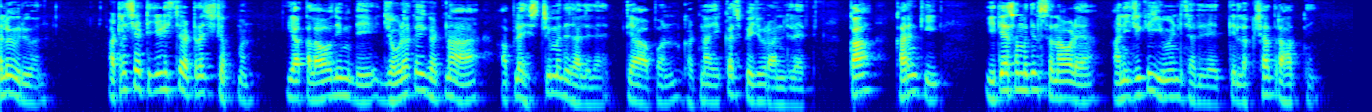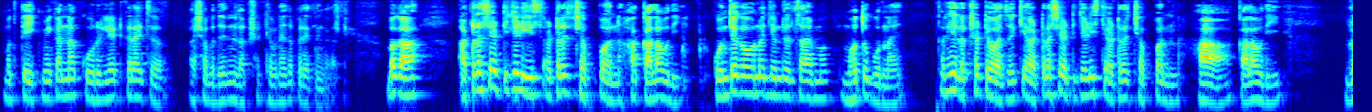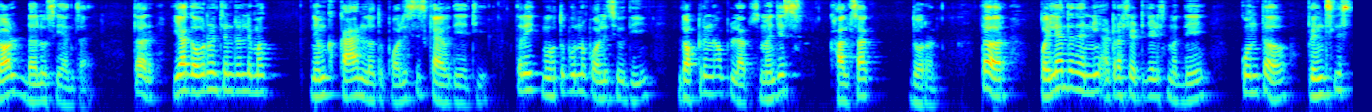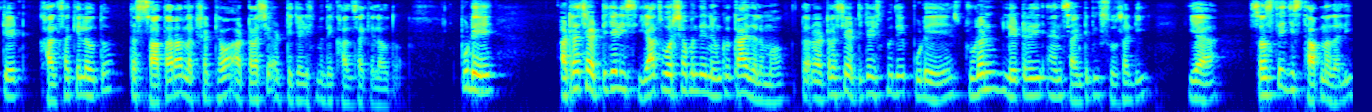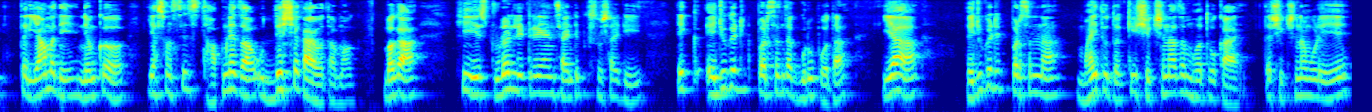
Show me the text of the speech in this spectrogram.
Hello everyone. अठराशे अठ्ठेचाळीस ते अठराशे छप्पन या कालावधीमध्ये जेवढ्या काही घटना आपल्या हिस्ट्रीमध्ये झालेल्या आहेत त्या आपण घटना एकाच पेजवर आणलेल्या आहेत. का? कारण की इतिहासामधील सणावळ्या आणि जे काही इव्हेंट झालेले आहेत ते लक्षात राहत नाही. मग ते एकमेकांना कोरिलेट करायचं अशा पद्धतीने लक्षात ठेवण्याचा प्रयत्न करतात. बघा अठराशे अठ्ठेचाळीस अठराशे छप्पन हा कालावधी कोणत्या गव्हर्नर जनरलचा आहे मग? महत्त्वपूर्ण आहे. तर हे लक्षात ठेवायचं की अठराशे अठ्ठेचाळीस ते अठराशे छप्पन हा कालावधी लॉर्ड डलुसी यांचा आहे. तर या गव्हर्नर जनरलने मग नेमकं काय आणलं होतं? पॉलिसीज काय होती याची? तर एक महत्त्वपूर्ण पॉलिसी होती डॉक्टरिन ऑफ लॅब्स म्हणजेच खालसा धोरण. तर पहिल्यांदा त्यांनी अठराशे अठ्ठेचाळीसमध्ये कोणतं प्रिन्सली स्टेट खालसा केलं होतं? तर सातारा लक्षात ठेवा अठराशे अठ्ठेचाळीसमध्ये खालसा केला होता. पुढे अठराशे अठ्ठेचाळीस याच वर्षामध्ये नेमकं काय झालं मग? तर अठराशे अठ्ठेचाळीसमध्ये पुढे student literary and scientific society या संस्थेची स्थापना झाली. तर यामध्ये नेमकं या संस्थेची स्थापनेचा उद्देश काय होता मग? बघा ही student literary and scientific society एक एज्युकेटेड पर्सनचा ग्रुप होता. या एज्युकेटेड पर्सनना माहीत होतं की शिक्षणाचं महत्त्व काय? तर शिक्षणामुळे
